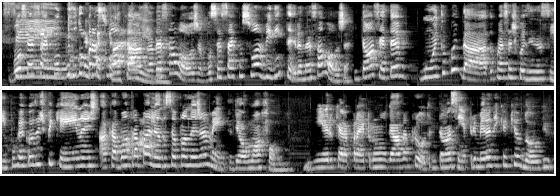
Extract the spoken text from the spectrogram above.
Sim. você sai com tudo para sua tá casa dessa loja. Você sai com sua vida inteira dessa loja. Então, assim, é ter muito cuidado com essas coisinhas assim, porque coisas pequenas acabam atrapalhando o seu planejamento planejamento de alguma forma. O dinheiro que era para ir para um lugar vai para outro. Então, assim, a primeira dica que eu dou, de,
